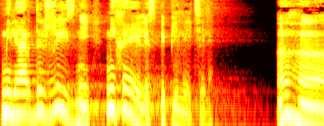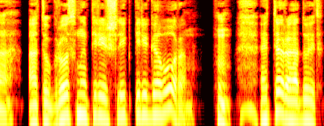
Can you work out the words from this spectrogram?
миллиарды жизней, Михаил Испепелитель?» «Ага, от угроз мы перешли к переговорам. Хм, это радует.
